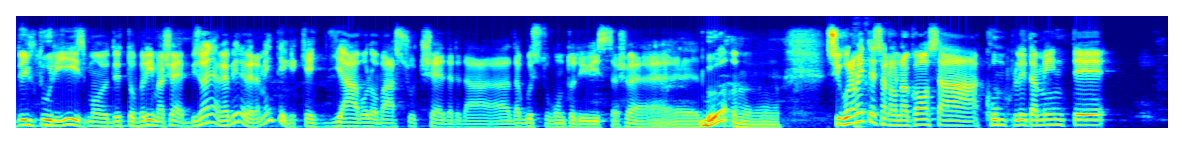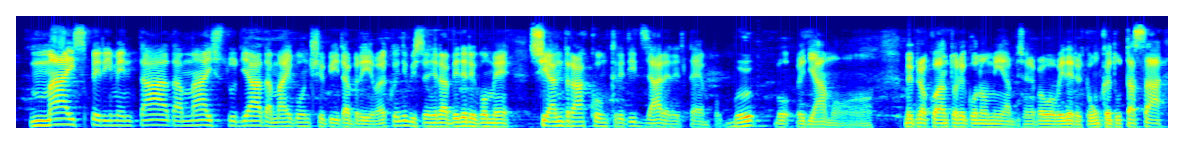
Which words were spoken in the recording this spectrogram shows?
il turismo, ho detto prima. Cioè, bisogna capire veramente che, che diavolo va a succedere da, da questo punto di vista. Cioè, boh. sicuramente sarà una cosa completamente mai sperimentata, mai studiata, mai concepita prima e quindi bisognerà vedere come si andrà a concretizzare nel tempo. Boh, boh, vediamo. Mi preoccupa tanto l'economia, bisogna proprio vedere comunque tutta sta,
